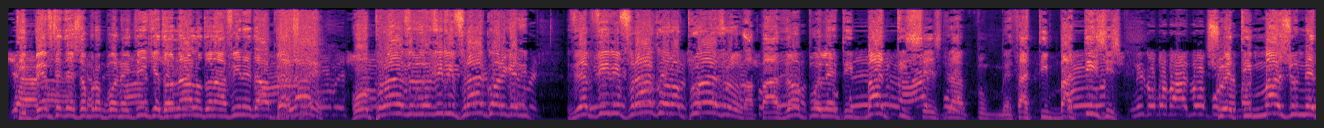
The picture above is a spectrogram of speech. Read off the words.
για Την να πέφτετε στον προπονητή και τον κατεβάσει- άλλον τον αφήνετε απ' Καλά, έξω. ε, ο πρόεδρο δεν δίνει φράγκο, ρε, γιατί. Δεν δίνει φράγκο ο πρόεδρο. Παπαδόπουλε, την πάτησε να πούμε. Θα την πατήσει. Νίκο Παπαδόπουλε, Σου μας ετοιμάζουν πήρε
